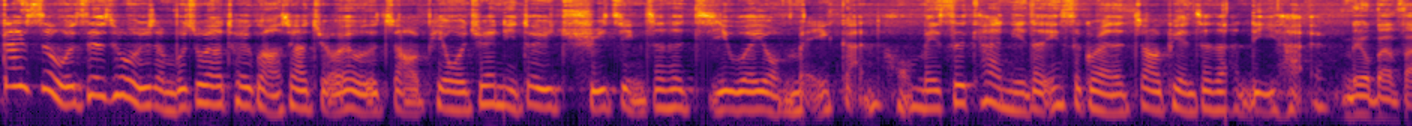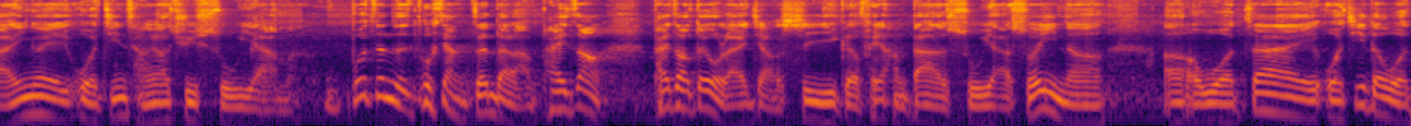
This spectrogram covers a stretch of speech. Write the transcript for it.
但是我这次我忍不住要推广一下九友的照片，我觉得你对于取景真的极为有美感。每次看你的 Instagram 的照片真的很厉害。没有办法，因为我经常要去舒压嘛。不过真的，我想真的啦，拍照拍照对我来讲是一个非常大的舒压，所以呢。呃，我在我记得我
